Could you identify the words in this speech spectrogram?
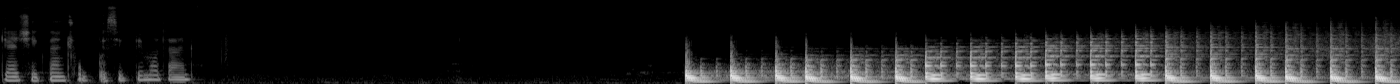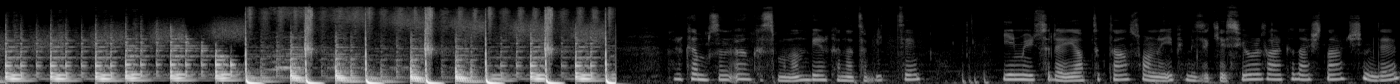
Gerçekten çok basit bir model. Arkamızın ön kısmının bir kanatı bitti. 23 sıraya yaptıktan sonra ipimizi kesiyoruz arkadaşlar. Şimdi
